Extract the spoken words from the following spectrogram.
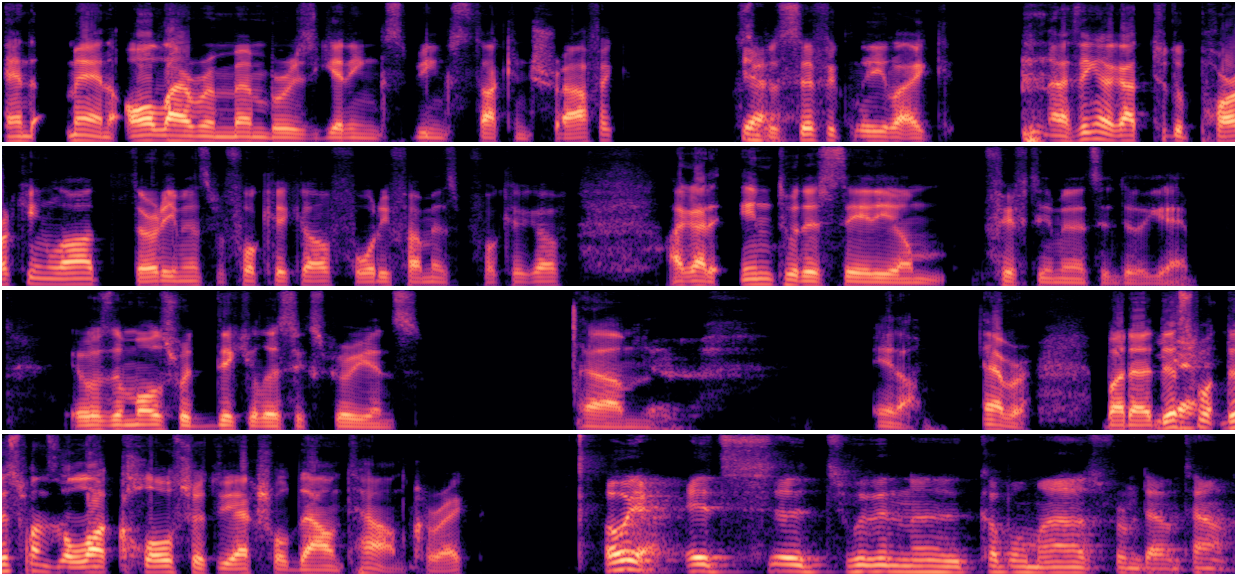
and man, all I remember is getting being stuck in traffic. Yeah. Specifically, like I think I got to the parking lot 30 minutes before kickoff, 45 minutes before kickoff. I got into the stadium 15 minutes into the game. It was the most ridiculous experience, um, yeah. you know, ever. But uh, this yeah. one, this one's a lot closer to the actual downtown, correct? Oh yeah, it's it's within a couple miles from downtown.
